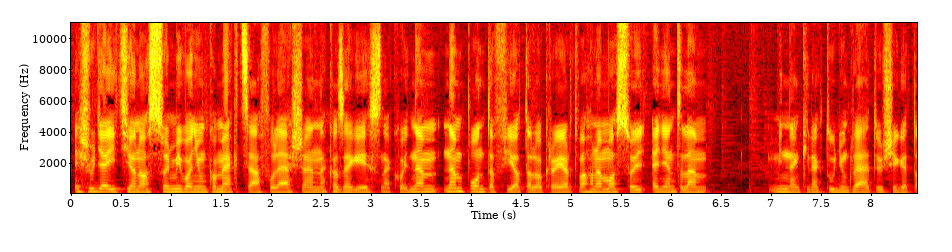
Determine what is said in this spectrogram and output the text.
És ugye itt jön az, hogy mi vagyunk a megcáfolása ennek az egésznek, hogy nem, nem pont a fiatalokra értve, hanem az, hogy egyáltalán mindenkinek tudjunk lehetőséget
